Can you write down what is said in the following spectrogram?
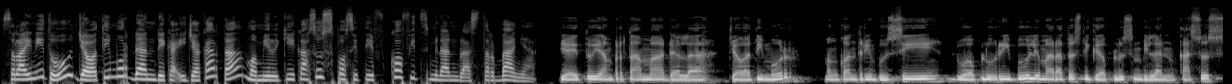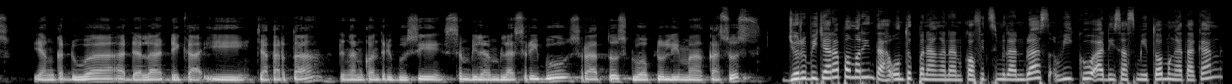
Selain itu, Jawa Timur dan DKI Jakarta memiliki kasus positif COVID-19 terbanyak. Yaitu yang pertama adalah Jawa Timur mengkontribusi 20.539 kasus. Yang kedua adalah DKI Jakarta dengan kontribusi 19.125 kasus. Juru bicara pemerintah untuk penanganan COVID-19, Wiku Adhisa Smito mengatakan,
